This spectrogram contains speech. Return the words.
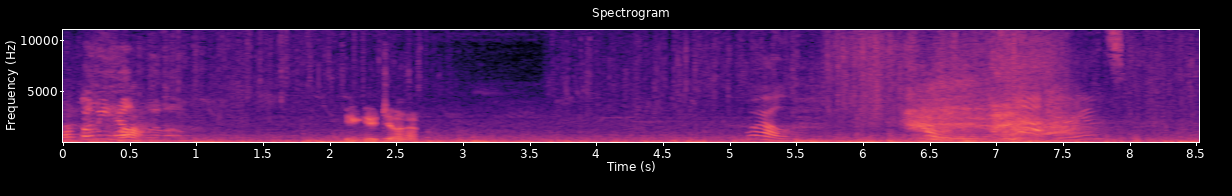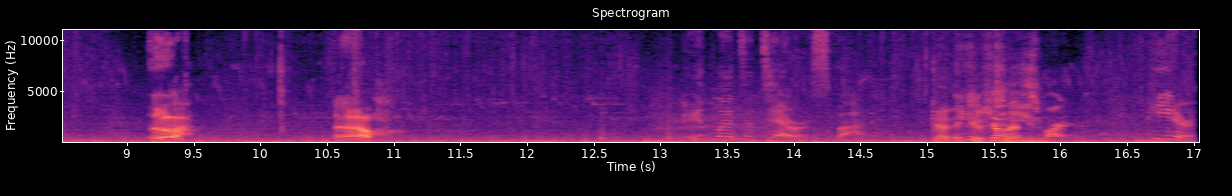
What the Let me help, fuck? Willow. You, you're doing it. Well, that was a experience. Ugh. Ow. It lets a terror spot. Got We can kill this 15. spider. Peter,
